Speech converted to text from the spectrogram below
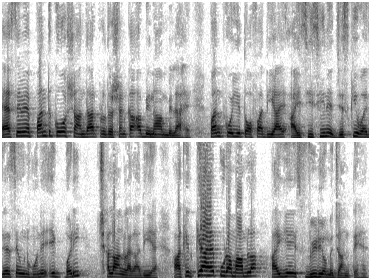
ऐसे में पंत को शानदार प्रदर्शन का अब इनाम मिला है। पंत को ये तोहफा दिया है आईसीसी ने, जिसकी वजह से उन्होंने एक बड़ी छलांग लगा दी है। आखिर क्या है पूरा मामला? आइए इस वीडियो में जानते हैं।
